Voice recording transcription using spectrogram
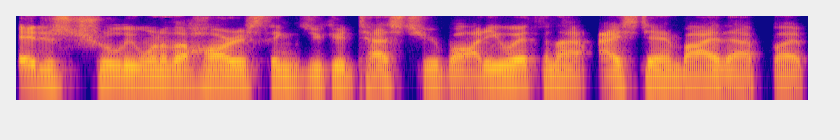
it is truly one of the hardest things you could test your body with, and I, I stand by that. But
